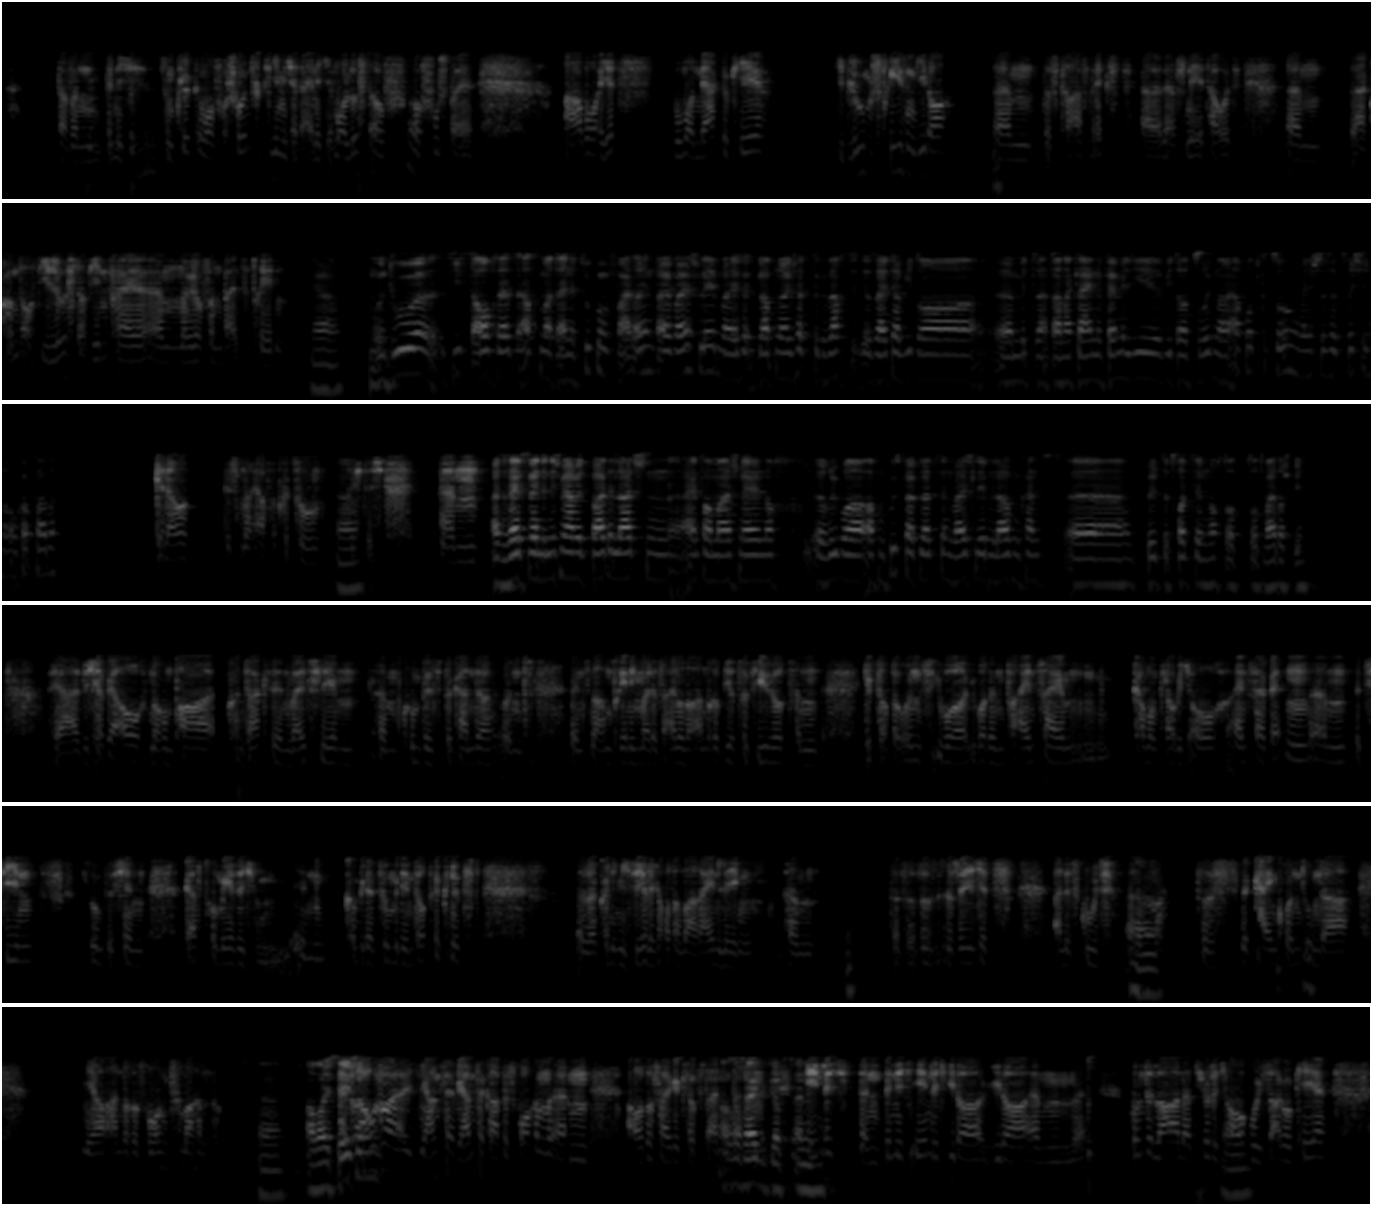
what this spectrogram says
davon bin ich zum Glück immer verschont geblieben. Ich hatte eigentlich immer Lust auf, auf Fußball. Aber jetzt, wo man merkt, okay, die Blumen sprießen wieder, ähm, das Gras wächst, ja, der Schnee taut, ähm, da kommt auch die Lust auf jeden Fall ähm, mal wieder von den Ball zu treten. Ja. Und du siehst auch jetzt erstmal deine Zukunft weiterhin bei Walschleben, weil ich glaube, neulich hast du gesagt, ihr seid ja wieder äh, mit deiner kleinen Family wieder zurück nach Erfurt gezogen, wenn ich das jetzt richtig noch im Kopf habe. Genau, bist nach Erfurt gezogen, ja. richtig. Ähm, also selbst wenn du nicht mehr mit Badelatschen einfach mal schnell noch rüber auf dem Fußballplatz in Walschleben laufen kannst, äh, willst du trotzdem noch dort, dort weiterspielen? Ja, also ich habe ja auch noch ein paar Kontakte in Waldschleben, ähm, Kumpels, Bekannte und wenn es nach dem Training mal das ein oder andere Bier zu viel wird, dann gibt es auch bei uns über, über den Vereinsheim, kann man glaube ich auch ein, zwei Betten ähm, beziehen, so ein bisschen gastromäßig in Kombination mit dem Wirt geknüpft. Also dann könnte ich mich sicherlich auch noch mal reinlegen. Ähm, das, also, das sehe ich jetzt alles gut. Ähm, das ist kein Grund, um da mir andere Sorgen zu machen. Ja. Aber ich sehe also schon. Außer, wir haben es ja, ja gerade besprochen, ähm, außer Schalke klopft an. Außer Schalke klopft an. Ähnlich, dann bin ich ähnlich wieder, wieder ähm, Hundelar natürlich ja. auch, wo ich sage, okay,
